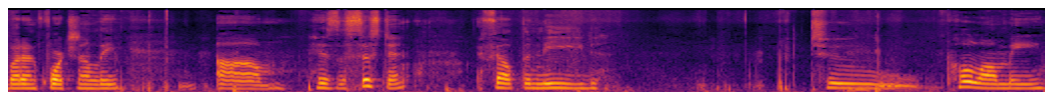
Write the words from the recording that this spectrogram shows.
but unfortunately, um, his assistant felt the need to pull on me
